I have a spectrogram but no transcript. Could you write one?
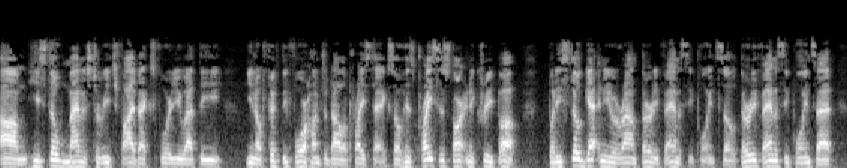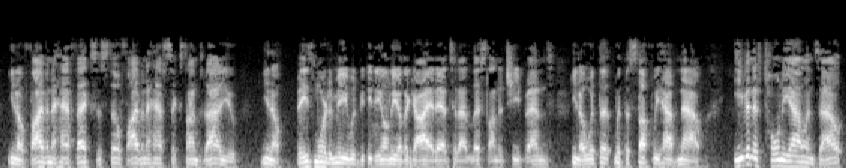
um, he still managed to reach 5x for you at the, you know, $5,400 price tag. So his price is starting to creep up, but he's still getting you around 30 fantasy points. So 30 fantasy points at, you know, five and a half X is still five and a half, six times value. You know, Bazemore to me would be the only other guy I'd add to that list on the cheap end, you know, with the, with the stuff we have now. Even if Tony Allen's out,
